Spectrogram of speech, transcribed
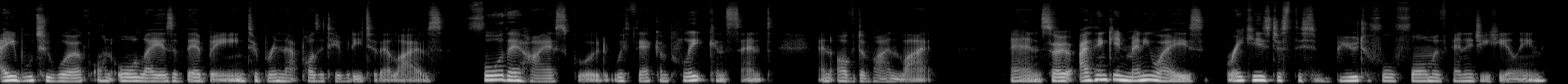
able to work on all layers of their being to bring that positivity to their lives for their highest good with their complete consent and of divine light. And so I think in many ways, Reiki is just this beautiful form of energy healing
